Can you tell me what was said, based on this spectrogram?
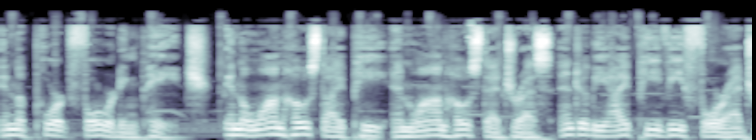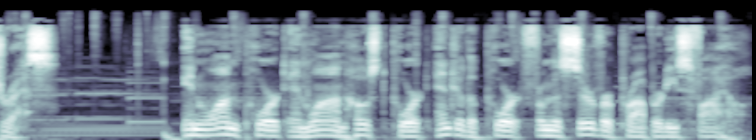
In the port forwarding page, in the LAN host IP and LAN host address enter the IPv4 address. In WAN port and LAN host port enter the port from the server properties file.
